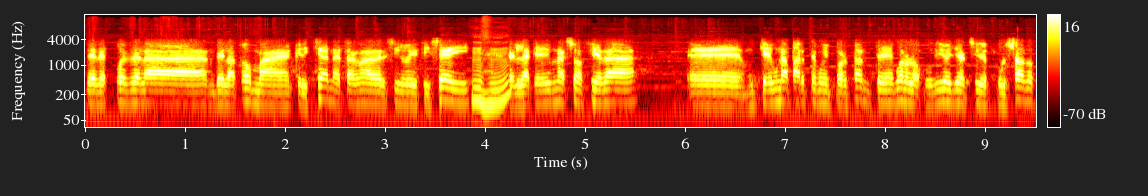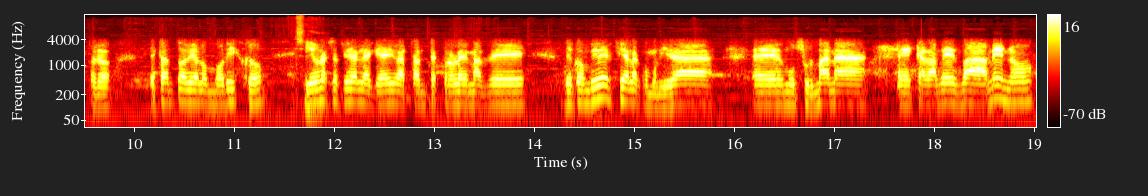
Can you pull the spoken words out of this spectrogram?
de después de la, de la toma cristiana, esta zona del siglo XVI, en la que hay una sociedad eh, que es una parte muy importante, bueno, los judíos ya han sido expulsados, pero están todavía los moriscos, y es una sociedad en la que hay bastantes problemas de, convivencia, la comunidad eh, musulmana eh, cada vez va a menos,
